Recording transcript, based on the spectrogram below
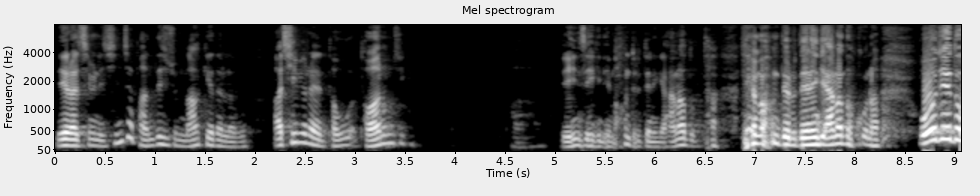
내일 아침에는 진짜 반드시 좀 낫게 해달라고 아침에는 더더 안 움직여. 아, 내 인생이 내 마음대로 되는 게 하나도 없다. 내 마음대로 되는 게 하나도 없구나. 어제도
